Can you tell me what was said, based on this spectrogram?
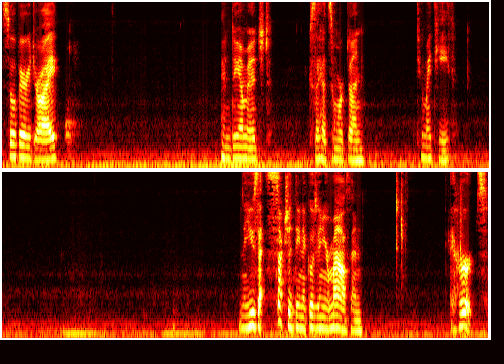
so very dry and damaged because I had some work done to my teeth. And they use that suction thing that goes in your mouth and it hurts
